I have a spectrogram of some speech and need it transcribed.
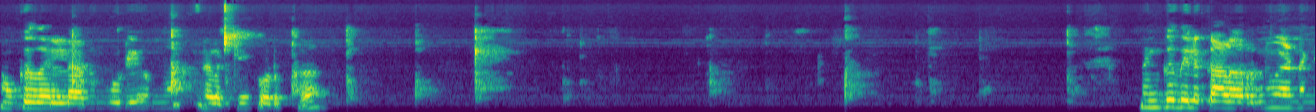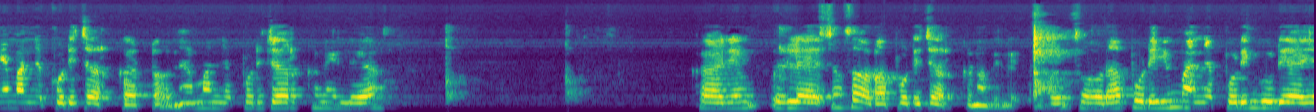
നമുക്കിതെല്ലാതും കൂടി ഒന്ന് ഇളക്കി കൊടുക്കുക. നിങ്ങൾക്ക് ഇതിൽ കളറിന് വേണമെങ്കിൽ മഞ്ഞപ്പൊടി ചേർക്കാം കേട്ടോ. ഞാൻ മഞ്ഞപ്പൊടി ചേർക്കണില്ല. കാര്യം ഒരു ലേശം സോഡാപ്പൊടി ചേർക്കണം അതിൽ അപ്പോൾ സോഡാപ്പൊടിയും മഞ്ഞപ്പൊടിയും കൂടിയായ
